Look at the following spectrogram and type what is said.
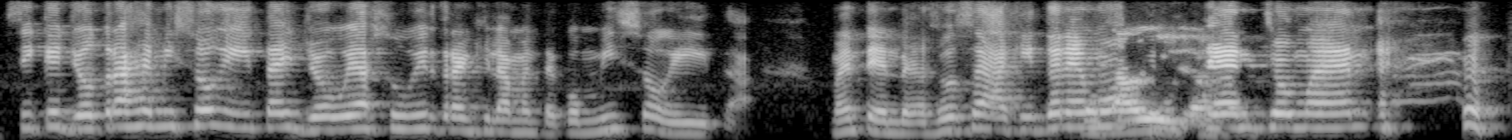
Así que yo traje mi soguita y yo voy a subir tranquilamente con mi soguita. ¿Me entiendes? O sea, aquí tenemos un gentleman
